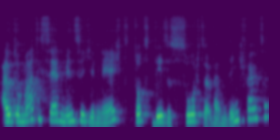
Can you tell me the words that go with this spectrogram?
automatisch zijn mensen geneigd tot deze soorten van denkfouten.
